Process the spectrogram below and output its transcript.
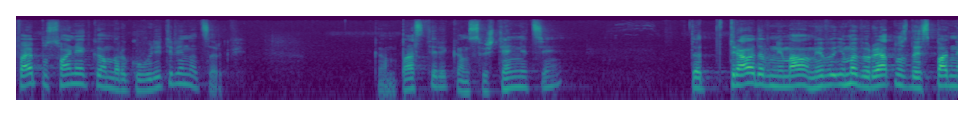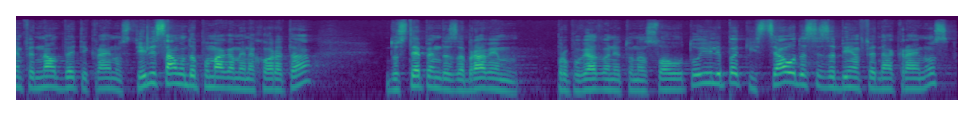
това е послание към ръководители на църкви, към пастири, към свещеници. трябва да внимаваме. Има вероятност да изпаднем в една от двете крайности. Или само да помагаме на хората, до степен да забравим проповядването на Словото, или пък изцяло да се забием в една крайност,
